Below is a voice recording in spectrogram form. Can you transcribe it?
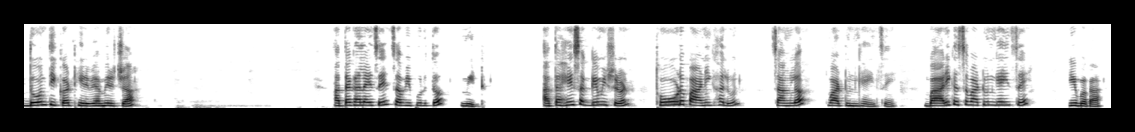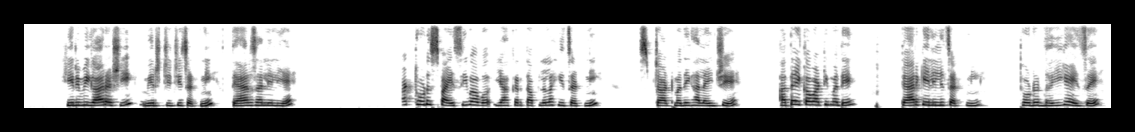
दोन तिखट हिरव्या मिरच्या. आता घालायचे चवीपुरतं मीठ. आता हे सगळे मिश्रण थोडं पाणी घालून चांगलं वाटून घ्यायचे. बारीक असं वाटून घ्यायचे. हे बघा हिरवीगार अशी मिरचीची चटणी तयार झालेली आहे. चाट थोडं स्पायसी व्हावं याकरता आपल्याला ही चटणी चाटमध्ये घालायची आहे. आता एका वाटीमध्ये तयार केलेली चटणी थोडं दही घ्यायचं. आहे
